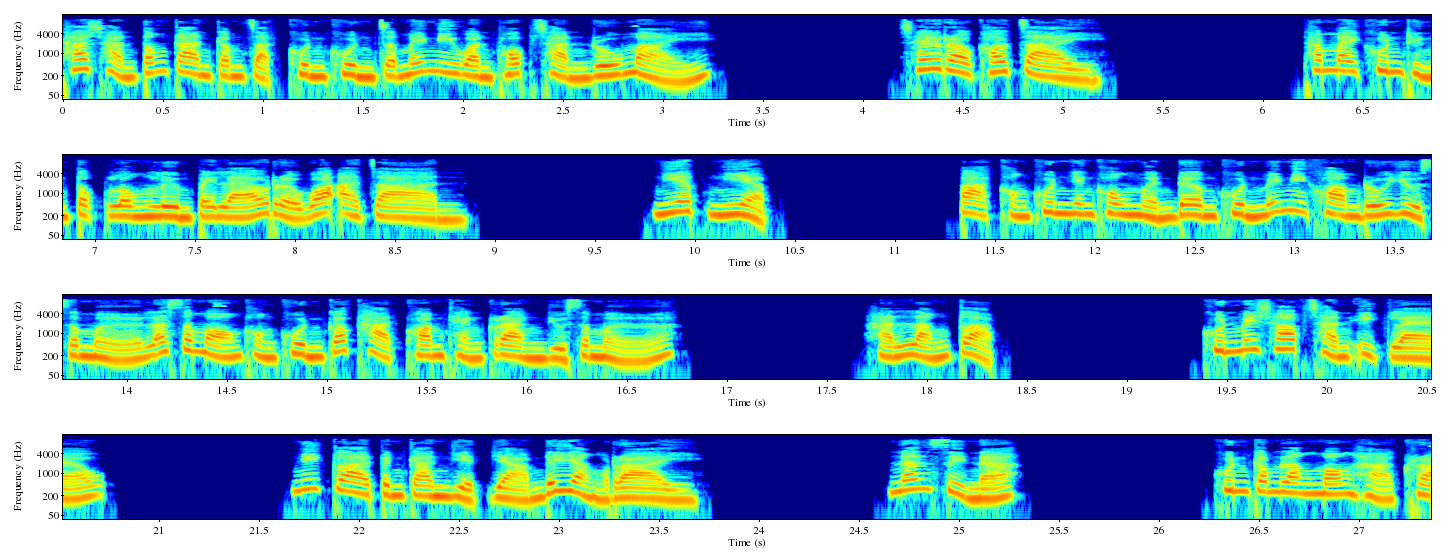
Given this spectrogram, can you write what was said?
ถ้าฉันต้องการกำจัดคุณคุณจะไม่มีวันพบฉันรู้ไหม ใช่เราเข้าใจ ทำไมคุณถึงตกลงลืมไปแล้วหรือว่าอาจารย์ เงียบเงียบ ปากของคุณยังคงเหมือนเดิมคุณไม่มีความรู้อยู่เสมอ และสมองของคุณก็ขาดความแข็งแกร่งอยู่เสมอ หันหลังกลับ คุณไม่ชอบฉันอีกแล้ว นี่กลายเป็นการเหยียดหยามได้อย่างไร นั่นสินะ คุณกำลังมองหาใคร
